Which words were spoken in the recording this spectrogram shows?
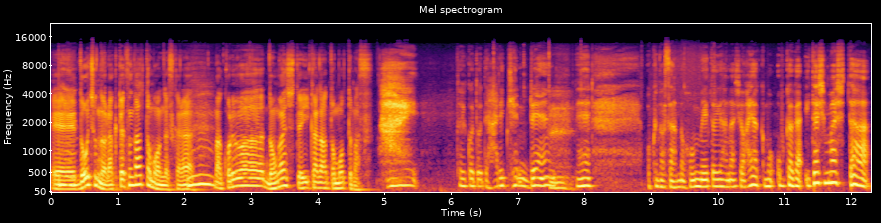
えーうん。道中の落鉄があったもんですから、うん。まあこれは逃していいかなと思ってます。はい。ということでハリケーンレーン、ね奥野さんの本命という話を早くもお伺いいたしました。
